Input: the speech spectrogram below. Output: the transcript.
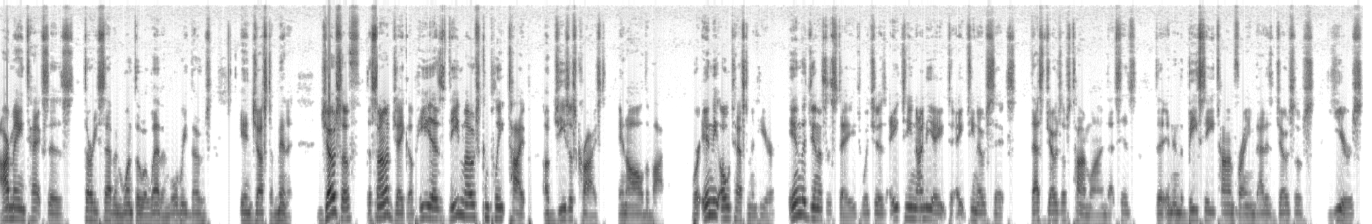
Our main text is 37, 1 through 11. We'll read those in just a minute. Joseph, the son of Jacob, he is the most complete type of Jesus Christ in all the Bible. We're in the Old Testament here, in the Genesis stage, which is 1898 to 1806. That's Joseph's timeline. That's his the and in the BC time frame, that is Joseph's years.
